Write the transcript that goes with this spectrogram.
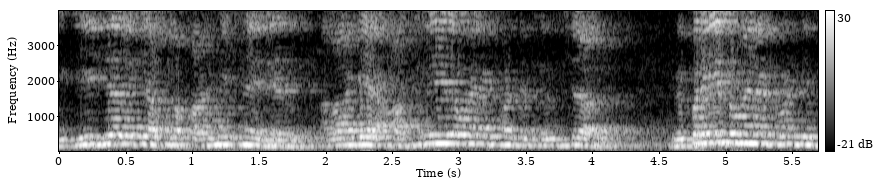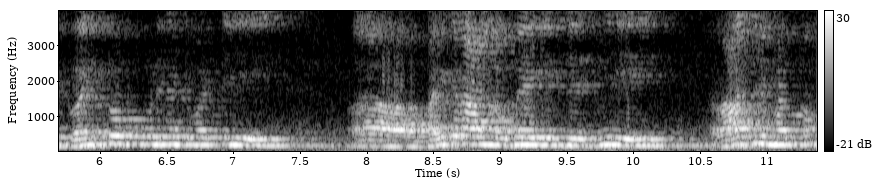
ఈ డీజేలకి అసలు పర్మిషనే లేదు. అలాగే అశ్లీలమైనటువంటి నృత్యాలు విపరీతమైనటువంటి ధ్వనితో కూడినటువంటి పరికరాలను ఉపయోగించేసి రాత్రి మొత్తం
